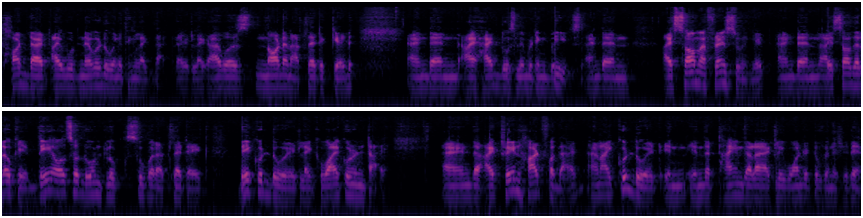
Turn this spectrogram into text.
thought that I would never do anything like that, right? Like I was not an athletic kid, and then I had those limiting beliefs, and then I saw my friends doing it, and then I saw that okay, they also don't look super athletic. They could do it. Like, why couldn't I? And I trained hard for that, and I could do it in in the time that I actually wanted to finish it in.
